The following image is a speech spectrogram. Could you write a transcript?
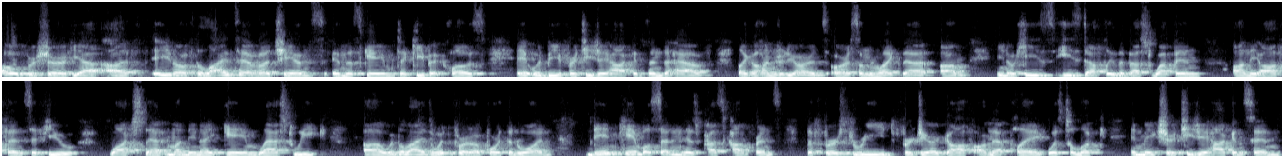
Oh, for sure. Yeah. Uh, you know, if the Lions have a chance in this game to keep it close, it would be for TJ Hockenson to have like 100 yards or something like that. Um, you know, he's he's definitely the best weapon on the offense. If you watch that Monday night game last week uh, with the Lions went for a fourth and one, Dan Campbell said in his press conference the first read for Jared Goff on that play was to look and make sure TJ Hockenson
